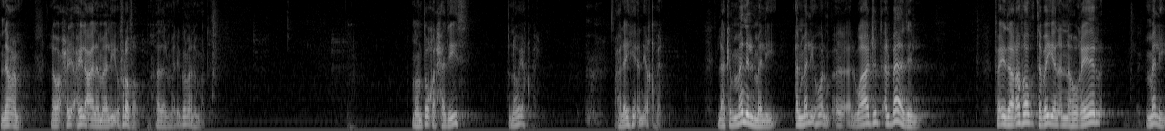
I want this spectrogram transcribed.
نعم. لو حيل على مالي ورفض هذا المال يقول ما أنا معطي. منطوق الحديث أنه يقبل. عليه أن يقبل. لكن من الملي؟ الملي هو الواجد الباذل. فإذا رفض تبين أنه غير ملي.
